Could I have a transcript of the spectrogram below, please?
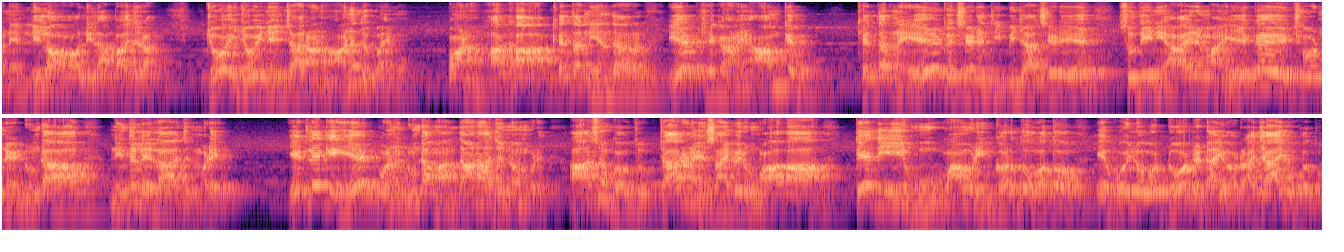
અને લીલા લીલા બાજરા. જોઈ જોઈને ચારણ આનંદ પામ્યો. પણ આખા ખેતરની અંદર એક ઠેકાણે આમ કેમ? ખેતરને એક છેડેથી બીજા છેડે સુધીની આયરમાં એકેય છોડને ડુંડા નીંદલેલા જ મળે. એટલે કે એક પણ ડુંડામાં દાણા જ ન મળે. આ શું કહું છું ચારણે સાંભળ્યું હા હા દી હું વાવણી કરતો હતો. એ ઓઈલો દોઢ ડાયો રાજા આવ્યો હતો.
